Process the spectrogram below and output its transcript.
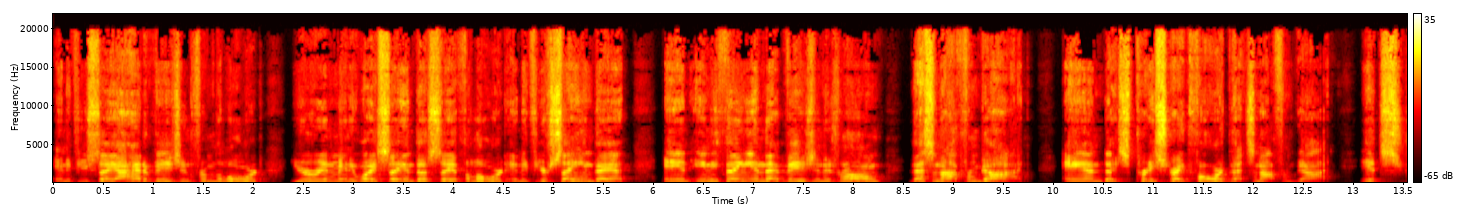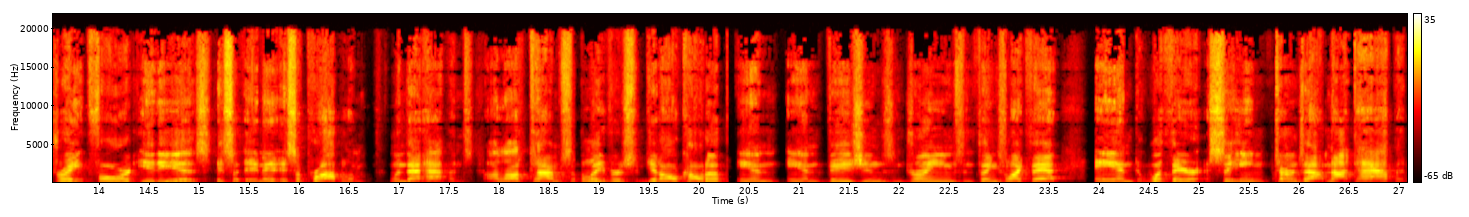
And if you say, I had a vision from the Lord, you're in many ways saying, Thus saith the Lord. And if you're saying that and anything in that vision is wrong, that's not from God. And it's pretty straightforward that's not from God. It's straightforward. It is. It's, and it's a problem when that happens. A lot of times believers get all caught up in, in visions and dreams and things like that. And what they're seeing turns out not to happen.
